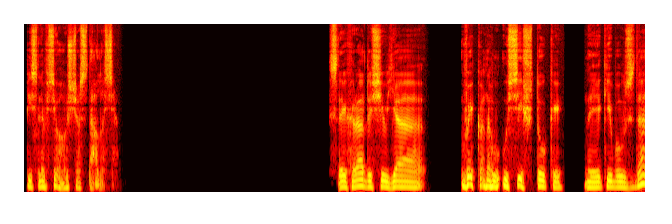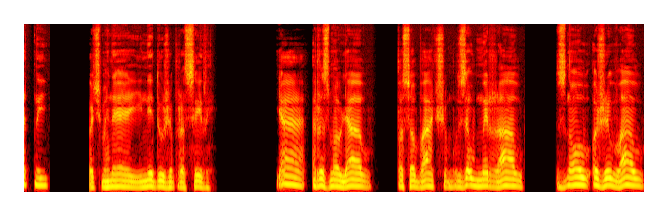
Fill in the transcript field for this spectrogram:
після всього, що сталося. З тих радощів я виконав усі штуки, на які був здатний, хоч мене й не дуже просили. Я розмовляв по собачому, завмирав, знов оживав,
